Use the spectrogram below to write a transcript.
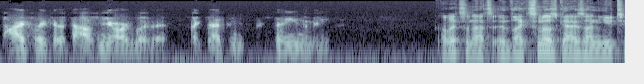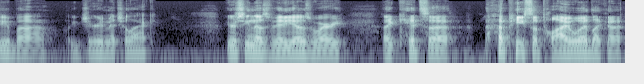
pie plates at a thousand yards with it. Like that's insane to me. Oh, it's nuts! Like some of those guys on YouTube, uh, like Jerry Miculek. You ever seen those videos where he like hits a, a piece of plywood, like a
